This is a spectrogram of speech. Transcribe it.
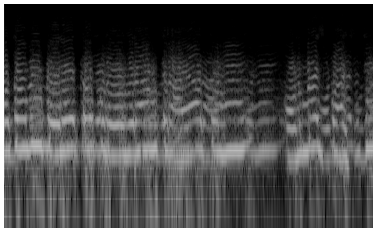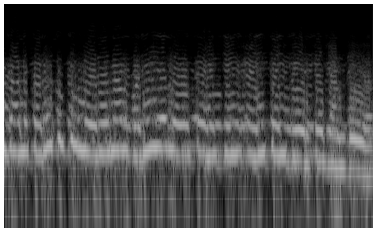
ਉਦੋਂ ਵੀ ਮੇਰੇ ਤੋਂ ਪ੍ਰੋਗਰਾਮ ਕਰਾਇਆ ਤੁਸੀਂ। ਹੁਣ ਮੈਂ ਸਪਸ਼ਟ ਜੀ ਗੱਲ ਕਰੀ ਕਿਉਂਕਿ ਮੇਰੇ ਨਾਲ ਬੜੀ ਇਹ ਲੋਕ ਇਹ ਜਿਹੀ ਕਈ ਕਈ ਵੇਰ ਕੇ ਜਾਂਦੇ ਆ।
